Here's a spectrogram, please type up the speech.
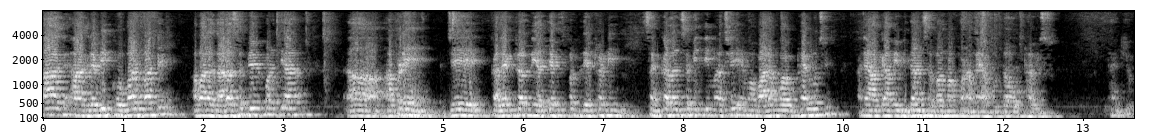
આ ગ્રેવિક કૌભાંડ માટે અમારા ધારાસભ્યોએ પણ ત્યાં આપણે જે કલેક્ટરની અધ્યક્ષ પદ હેઠળની સંકલન સમિતિમાં છે, એમાં વારંવાર ઉઠાવ્યો છે અને આગામી વિધાનસભામાં પણ અમે આ મુદ્દાઓ ઉઠાવીશું. થેન્ક યુ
